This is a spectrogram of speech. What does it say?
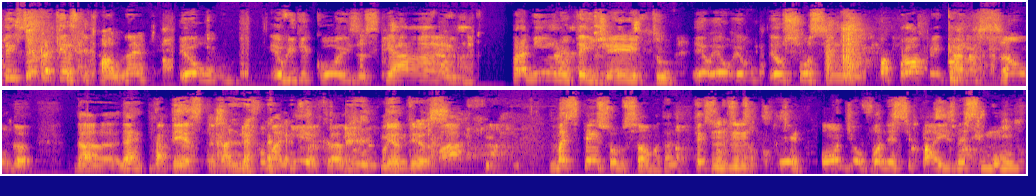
tem sempre aqueles que falam, né? Eu eu vivi coisas que ai, para mim não tem jeito. Eu eu, eu, eu sou assim, a própria encarnação da da, né? da besta, da ninfomaníaca, do Meu Deus. Parque. Mas tem solução, Madalena. Tem solução, uhum. porque onde eu vou nesse país, nesse mundo,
